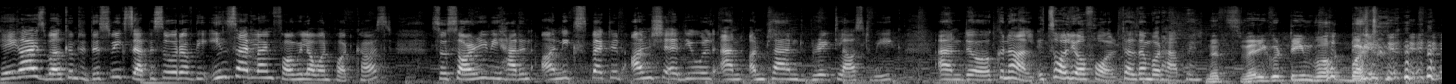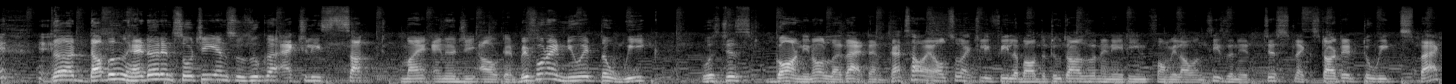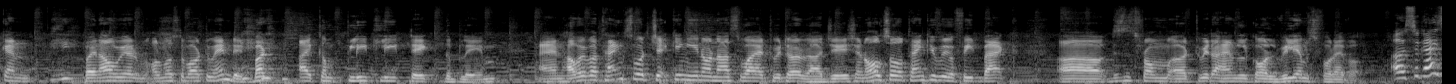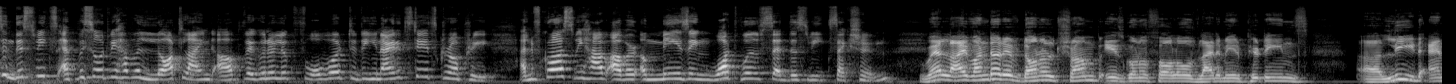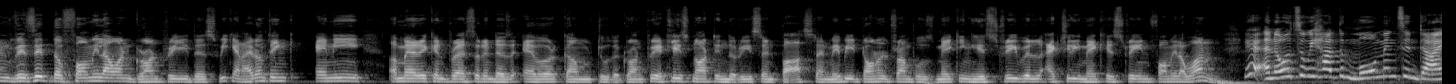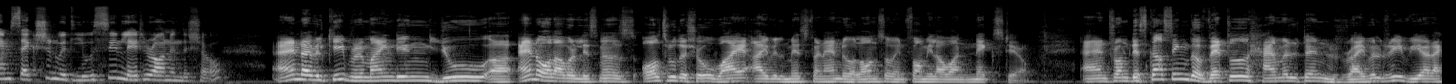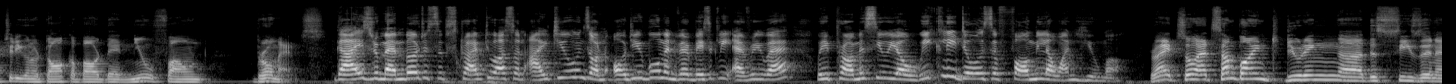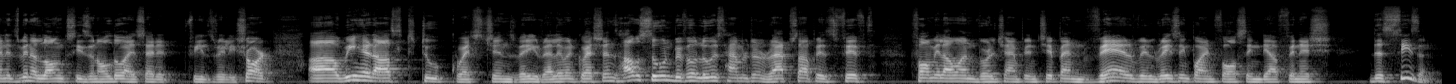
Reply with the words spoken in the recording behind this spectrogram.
Hey guys, welcome to this week's episode of the Inside Line Formula One podcast. So sorry we had an unexpected, unscheduled, and unplanned break last week. And uh, Kunal, it's all your fault. Tell them what happened. That's very good teamwork, but the double header in Sochi and Suzuka actually sucked my energy out. And before I knew it, the week was just gone, you know, like that. And that's how I also actually feel about the 2018 Formula One season. It just like started two weeks back, and by now we are almost about to end it. But I completely take the blame. And however, thanks for checking in on us via Twitter, Rajesh, and also thank you for your feedback. Uh, this is from a Twitter handle called Williams Forever. Uh, so, guys, in this week's episode, we have a lot lined up. We're going to look forward to the United States Grand Prix. And of course, we have our amazing What Wolff Said This Week section. Well, I wonder if Donald Trump is going to follow Vladimir Putin's uh, lead and visit the Formula One Grand Prix this weekend. I don't think any American president has ever come to the Grand Prix, at least not in the recent past. And maybe Donald Trump, who's making history, will actually make history in Formula One. Yeah, and also we have the Moments in Time section with Lucian later on in the show. And I will keep reminding you uh, and all our listeners all through the show why I will miss Fernando Alonso in Formula One next year. And from discussing the Vettel Hamilton rivalry, we are actually going to talk about their newfound bromance. Guys, remember to subscribe to us on iTunes, on Audioboom, and we're basically everywhere. We promise you your weekly dose of Formula One humor. Right, so at some point during uh, this season, and it's been a long season, although I said it feels really short, uh, we had asked two questions, very relevant questions. How soon before Lewis Hamilton wraps up his fifth Formula One World Championship, and where will Racing Point Force India finish this season?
